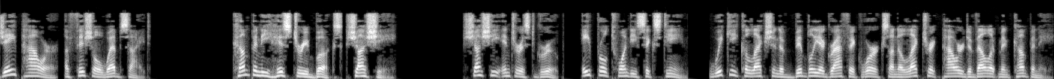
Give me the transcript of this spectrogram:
J-Power, official website. Company History Books Shashi. Shashi Interest Group. April 2016. Wiki collection of bibliographic works on Electric Power Development Company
